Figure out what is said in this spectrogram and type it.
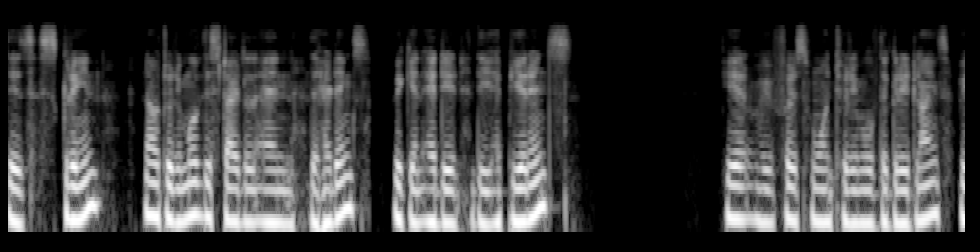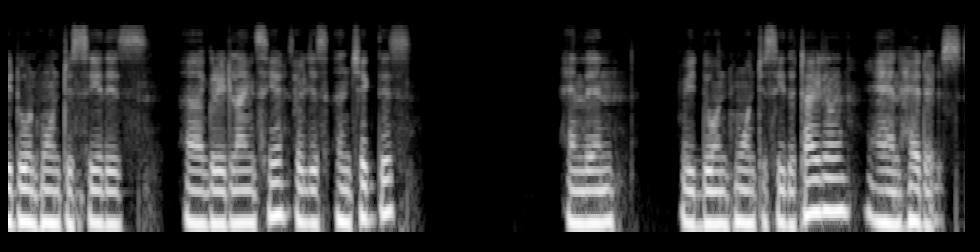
this screen. Now to remove this title and the headings we can edit the appearance. Here we first want to remove the grid lines. We don't want to see these uh, grid lines here so we'll just uncheck this. And then we don't want to see the title and headers.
